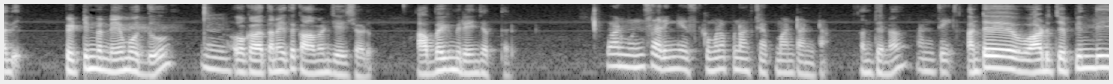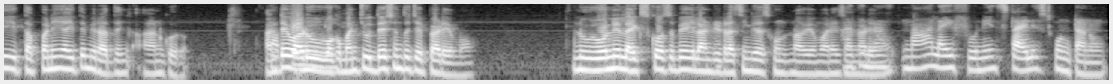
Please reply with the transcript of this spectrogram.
అది పెట్టిన నేమ్ వద్దు. ఒక అతనైతే కామెంట్ చేశాడు. ఆ అబ్బాయికి మీరు ఏం చెప్తారు? వాడు ముందు సరిగ్గా వేసుకోమని అప్పుడు నాకు చెప్పమంట అంట అంతేనా? అంతే. అంటే వాడు చెప్పింది తప్పని అయితే మీరు అర్థం అనుకోరు. అంటే వాడు ఒక మంచి ఉద్దేశంతో చెప్పాడేమో. నువ్వు ఓన్లీ లైక్స్ కోసమే ఇలాంటి డ్రెస్సింగ్ వేసుకుంటున్నావేమో అనేసి నా- నా లైఫ్ నేను స్టైలిస్ట్ ఉంటాను.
